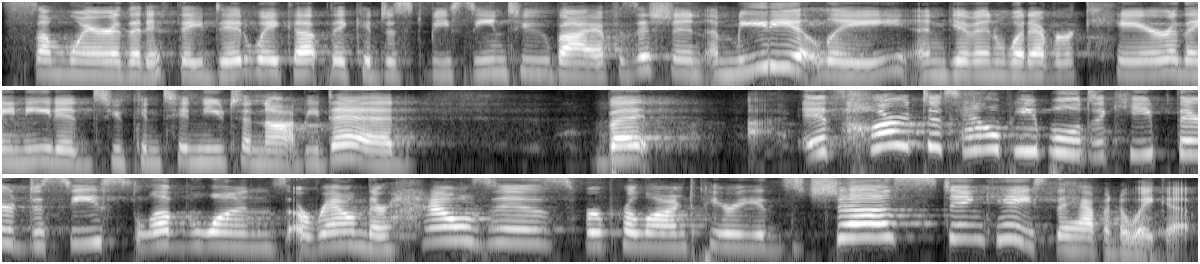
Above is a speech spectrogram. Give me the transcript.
somewhere that if they did wake up, they could just be seen to by a physician immediately and given whatever care they needed to continue to not be dead. But it's hard to tell people to keep their deceased loved ones around their houses for prolonged periods just in case they happen to wake up.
